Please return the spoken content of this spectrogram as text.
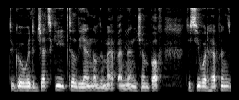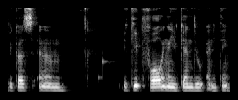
to go with a jet ski till the end of the map and then jump off to see what happens because um, you keep falling and you can't do anything.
